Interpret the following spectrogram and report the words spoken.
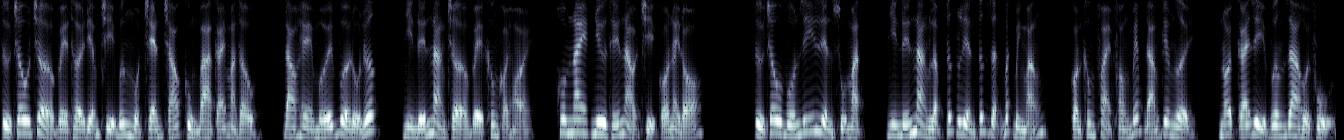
Tử Châu trở về thời điểm chỉ bưng một chén cháo cùng ba cái màn thầu, đào hề mới vừa đổ nước, nhìn đến nàng trở về không khỏi hỏi, hôm nay như thế nào chỉ có này đó. Tử Châu vốn dĩ liền sụ mặt, nhìn đến nàng lập tức liền tức giận bất bình mắng, còn không phải phòng bếp đám kia người, nói cái gì vương gia hồi phủ,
